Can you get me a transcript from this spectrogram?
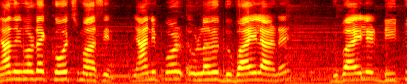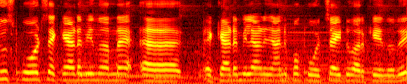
ഞാൻ നിങ്ങളുടെ കോച്ച് മാസിൻ. ഞാനിപ്പോൾ ഉള്ളത് ദുബായിലാണ്. ദുബായിൽ ഡി ടു സ്പോർട്സ് അക്കാഡമി എന്ന് പറഞ്ഞ അക്കാഡമിയിലാണ് ഞാനിപ്പോൾ കോച്ചായിട്ട് വർക്ക് ചെയ്യുന്നത്.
